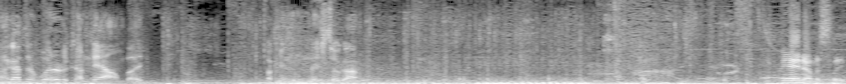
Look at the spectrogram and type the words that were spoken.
I got their widow to come down, but fucking they still got me. And I'm asleep.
